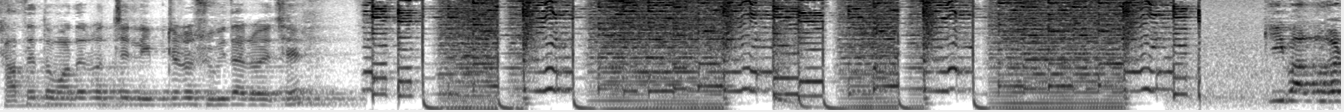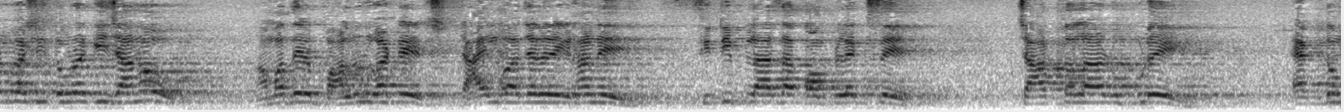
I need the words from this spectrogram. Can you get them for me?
সাথে তোমাদের হচ্ছে লিফটেরও সুবিধা রয়েছে। কি বালুরঘাটবাসী, তোমরা কি জানো? আমাদের বালুরঘাটের স্টাইল বাজারের এখানে সিটি প্লাজা কমপ্লেক্সে চারতলার উপরে একদম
